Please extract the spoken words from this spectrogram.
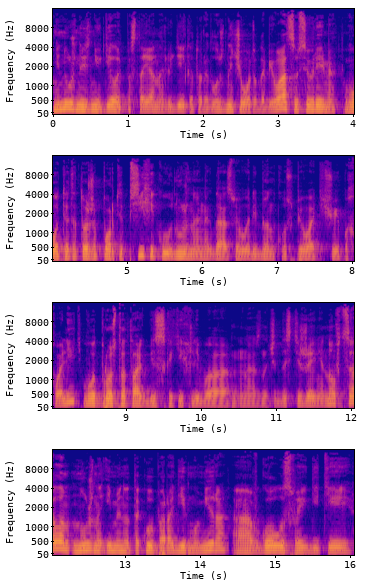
не нужно из них делать постоянно людей, которые должны чего-то добиваться все время. Вот, это тоже портит психику. Нужно иногда своего ребенка успевать еще и похвалить. Вот, просто так, без каких-либо, э, значит, достижений. Но в целом нужно именно такую парадигму мира а, в голову своих детей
